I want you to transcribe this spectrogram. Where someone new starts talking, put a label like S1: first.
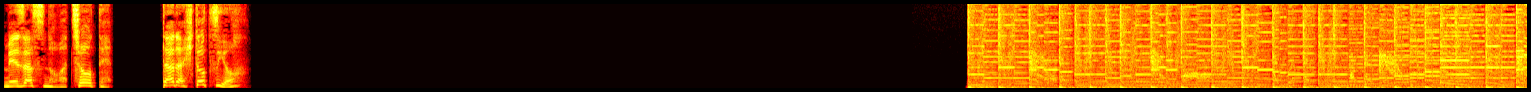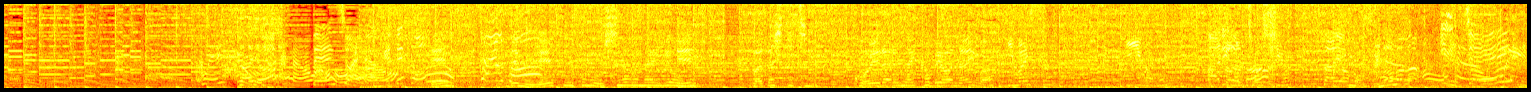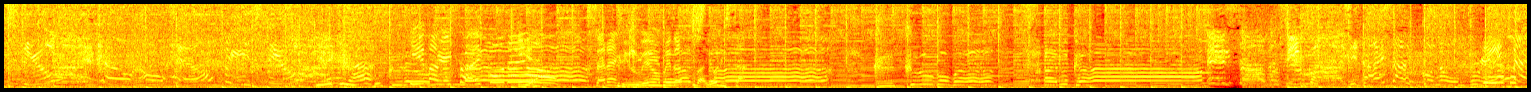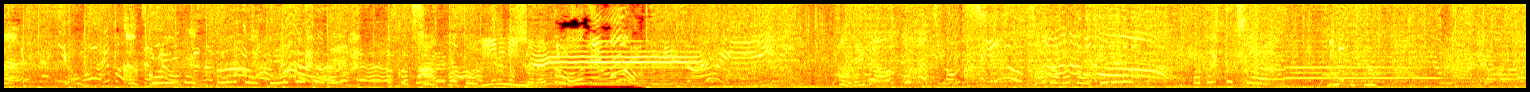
S1: 目指すのは頂点。ただ一つよ。
S2: でも冷静さも失わないように私たちに越えられない壁はないわ
S1: 今井さん。いいわね。ありがとう。
S2: ユキナ今の最高だ
S1: いや、さらに上を目指すわよりさ。
S2: アコちゃんアコとリンリンなら当然これがアコたちの真のまだまだいけるよ私たちなら
S1: みなこさん。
